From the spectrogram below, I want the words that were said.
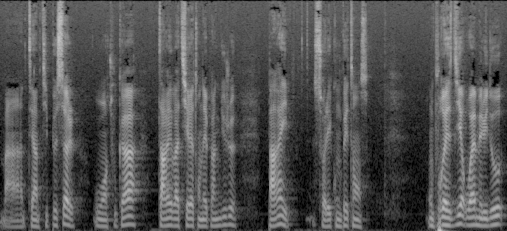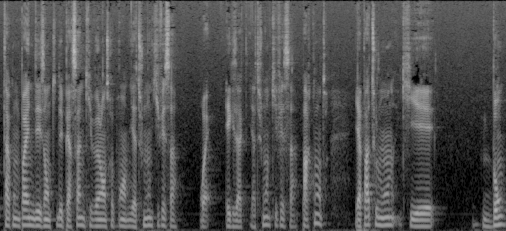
ben, tu es un petit peu seul ou en tout cas, tu arrives à tirer ton épingle du jeu. Pareil, sur les compétences. On pourrait se dire, ouais, mais Ludo, tu accompagnes des, des personnes qui veulent entreprendre. Il y a tout le monde qui fait ça. Ouais, exact. Il y a tout le monde qui fait ça. Par contre, il n'y a pas tout le monde qui est bon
